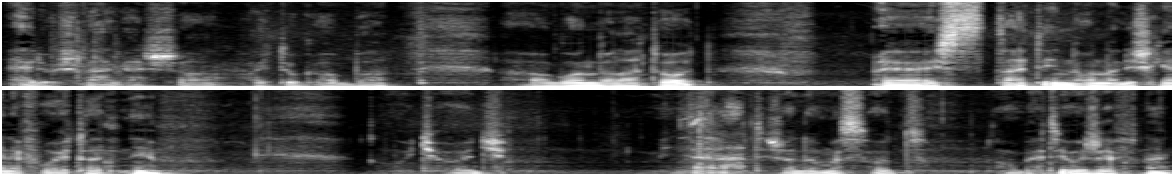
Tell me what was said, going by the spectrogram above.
erős vágással hagytuk abba a gondolatot, és tehát én onnan is kéne folytatni. Úgyhogy mindjárt át is adom a szót Óbert Józsefnek.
